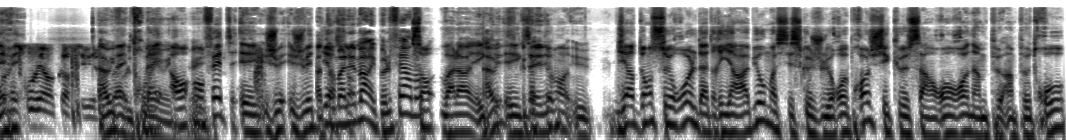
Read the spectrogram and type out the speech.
Mais- Faut mais- le trouver encore celui-là. Ah oui, ouais, faut le trouver. mais oui, en, oui. en fait, et je vais, je vais te Ah, dire. Thomas sans- Lemar, il peut le faire, non? sans- voilà, Ah oui, exactement. Euh, Dire dans ce rôle d'Adrien Rabiot, moi c'est ce que je lui reproche, c'est que ça en ronronne un peu, un peu trop,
